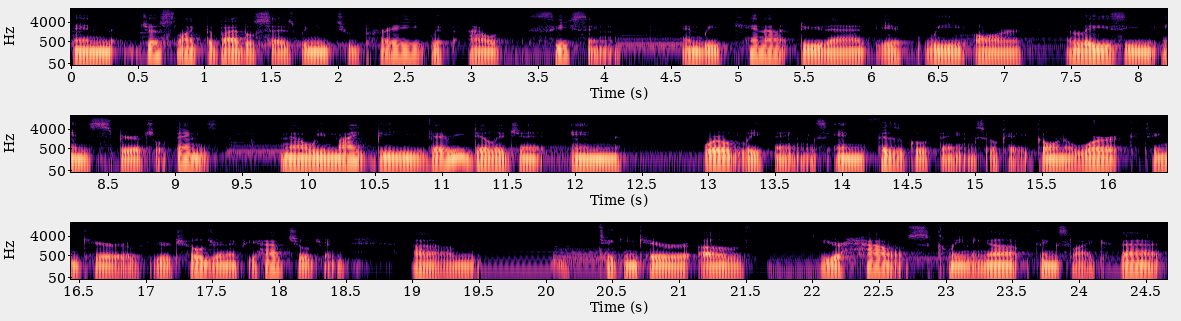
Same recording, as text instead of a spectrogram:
And just like the Bible says, we need to pray without ceasing. And we cannot do that if we are lazy in spiritual things. Now, we might be very diligent in worldly things, in physical things. Okay, going to work, taking care of your children if you have children, um, taking care of your house, cleaning up, things like that.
